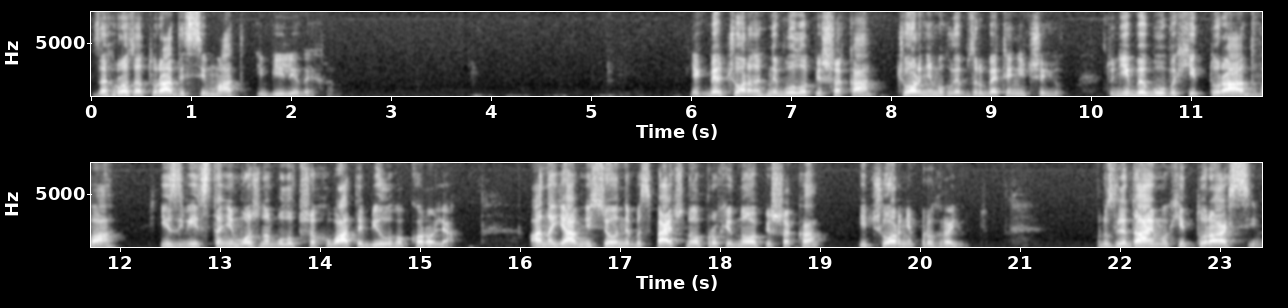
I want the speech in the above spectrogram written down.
Загроза тура d7 мат і білі виграли. Якби в чорних не було пішака, чорні могли б зробити нічию. Тоді би був вихід тура А2, і з відстані можна було б шахувати білого короля. А наявність цього небезпечного прохідного пішака і чорні програють. Розглядаємо хід тура А7.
